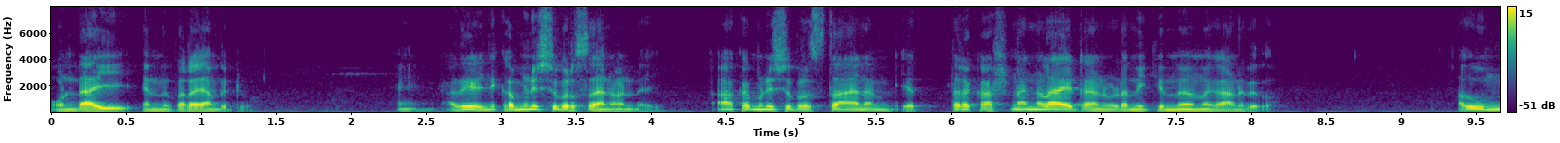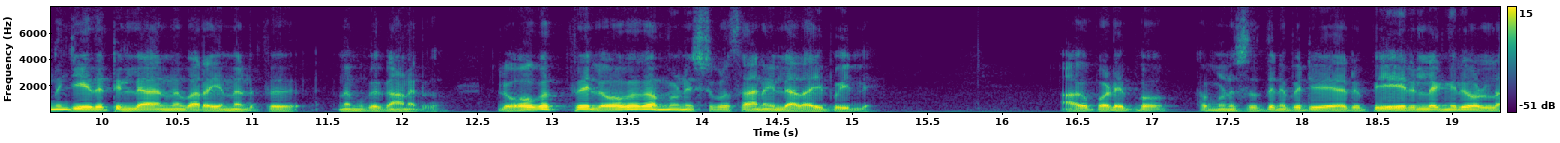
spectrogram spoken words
ഉണ്ടായി എന്ന് പറയാൻ പറ്റുമോ? അത് കഴിഞ്ഞ് കമ്മ്യൂണിസ്റ്റ് പ്രസ്ഥാനം ഉണ്ടായി. ആ കമ്മ്യൂണിസ്റ്റ് പ്രസ്ഥാനം എത്ര കഷ്ണങ്ങളായിട്ടാണ് ഇവിടെ നിൽക്കുന്നതെന്ന് കാണരുതോ? അതൊന്നും ചെയ്തിട്ടില്ല എന്ന് പറയുന്നിടത്ത് നമുക്ക് കാണരുതോ? ലോകത്ത് ലോക കമ്മ്യൂണിസ്റ്റ് പ്രസ്ഥാനം ഇല്ലാതായി പോയില്ലേ? ആകെപ്പാടെ ഇപ്പോൾ കമ്മ്യൂണിസത്തിനെ പറ്റി ഒരു പേരില്ലെങ്കിലും ഉള്ള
